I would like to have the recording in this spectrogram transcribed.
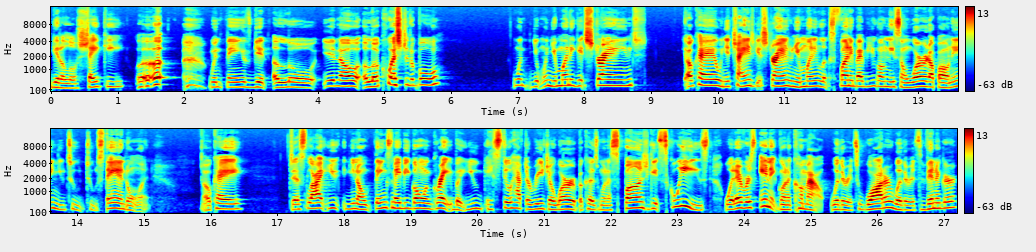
get a little shaky, when things get a little, you know, a little questionable, when when your money gets strange, okay when your change gets strange when your money looks funny baby you're gonna need some word up on in you to to stand on okay? Just like you you know things may be going great but you still have to read your word because when a sponge gets squeezed whatever's in it to come out whether it's water whether it's vinegar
